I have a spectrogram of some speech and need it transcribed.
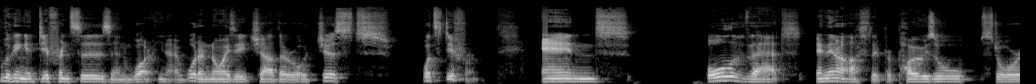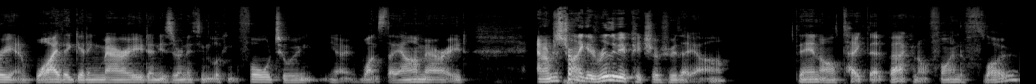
Looking at differences and what you know what annoys each other or just what's different, and all of that. And then I ask their proposal story and why they're getting married and is there anything looking forward to you know once they are married. And I'm just trying to get a really big picture of who they are. Then I'll take that back and I'll find a flow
